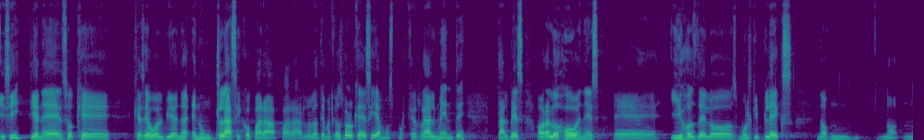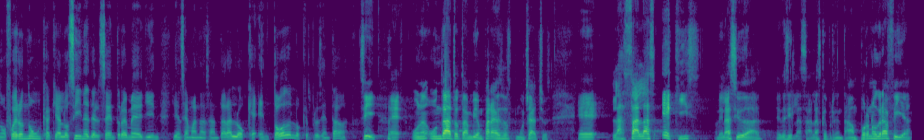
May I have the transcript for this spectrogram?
y sí, tiene eso que, que se volvió en, un clásico para, para los latinoamericanos, por lo que decíamos, porque realmente tal vez ahora los jóvenes eh, hijos de los multiplex no, no, no, fueron nunca aquí a los cines del centro de Medellín y en Semana Santa era lo que en todo lo que presentaban. Sí, eh, un, dato también para esos muchachos. Eh, las salas X de la ciudad, es decir, las salas que presentaban pornografía,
